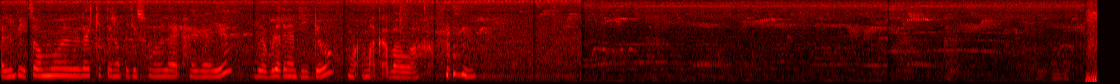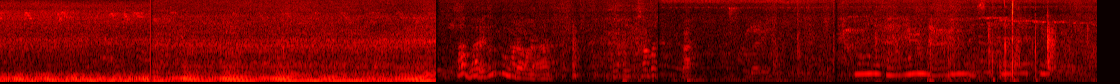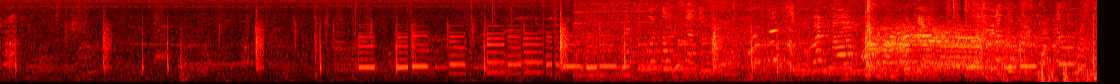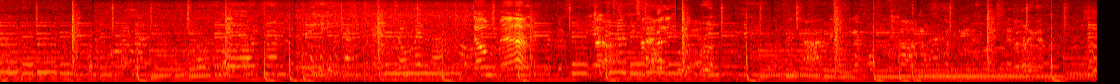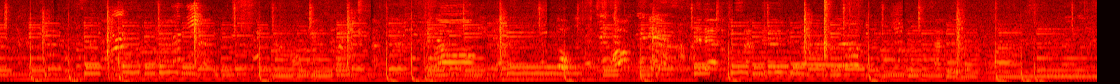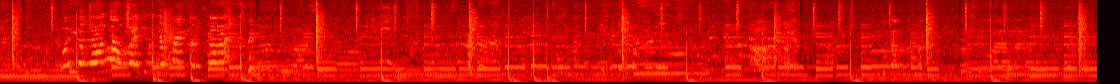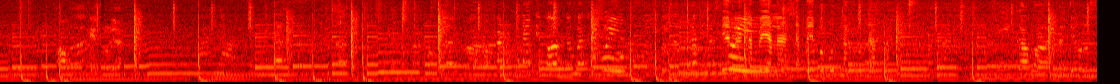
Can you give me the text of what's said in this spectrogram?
8 lebih. So mula kita tengah pergi solat hari raya Budak-budak tengah tidur Mak-mak kat bawah Ika bah, tak dia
